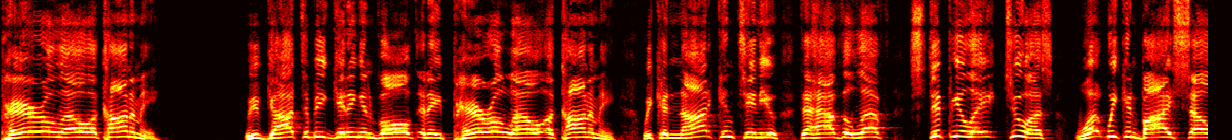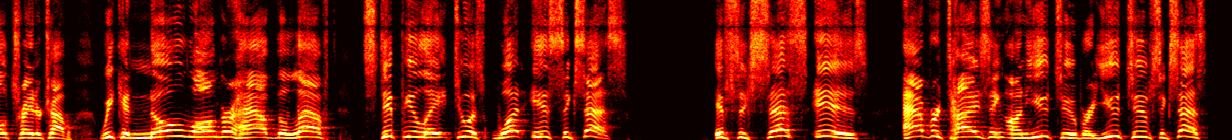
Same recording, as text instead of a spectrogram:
Parallel economy. We've got to be getting involved in a parallel economy. We cannot continue to have the left stipulate to us what we can buy, sell, trade, or travel. We can no longer have the left stipulate to us what is success. If success is advertising on YouTube or YouTube success,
